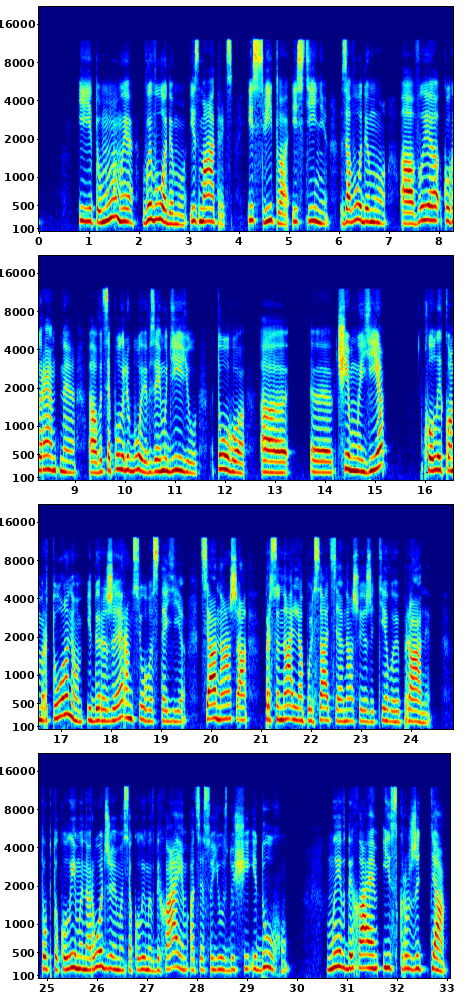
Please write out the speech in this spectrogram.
І тому ми виводимо із матриць, із світла, із тіні, заводимо в когерентне в це поле любові, взаємодію того, е, чим ми є, коли камертоном і дирижером цього стає ця наша персональна пульсація нашої життєвої прани. Тобто, коли ми народжуємося, коли ми вдихаємо, а це союз душі і духу, ми вдихаємо іскру життя.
